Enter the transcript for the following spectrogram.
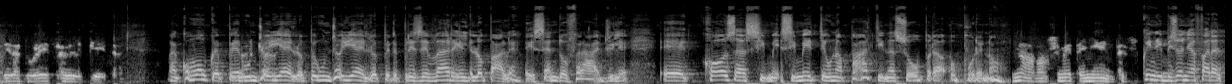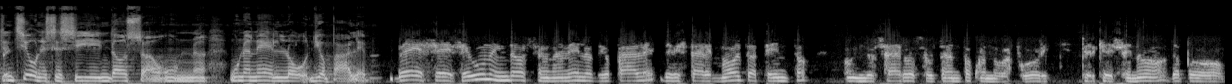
della durezza delle pietre. Ma comunque per un gioiello, per, un gioiello, per preservare l'opale, essendo fragile, eh, cosa si, si, mette una patina sopra oppure no? No, non si mette niente. Quindi bisogna fare attenzione se si indossa un, un anello di opale. Beh, se, se uno indossa un anello di opale deve stare molto attento o indossarlo soltanto quando va fuori, perché se no dopo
